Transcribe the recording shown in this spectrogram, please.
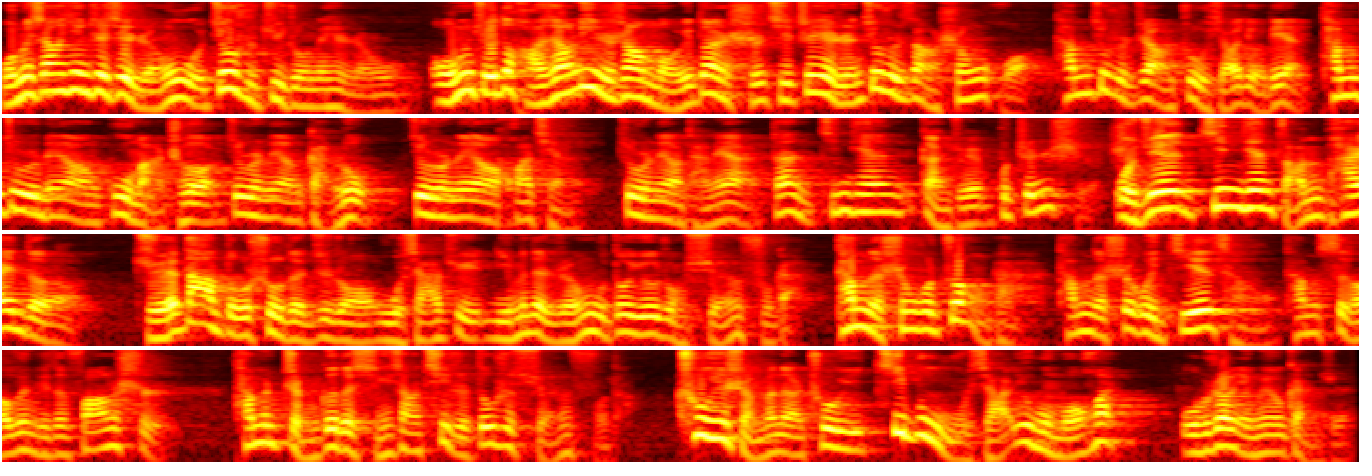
我们相信这些人物就是剧中那些人物。我们觉得好像历史上某一段时期，这些人就是这样生活，他们就是这样住小酒店，他们就是那样雇马车，就是那样赶路，就是那样花钱，就是那样谈恋爱。但今天感觉不真实。我觉得今天咱们拍的绝大多数的这种武侠剧里面的人物都有一种悬浮感，他们的生活状态、他们的社会阶层、他们思考问题的方式、他们整个的形象气质都是悬浮的。出于什么呢？出于既不武侠又不魔幻。我不知道你有没有感觉，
